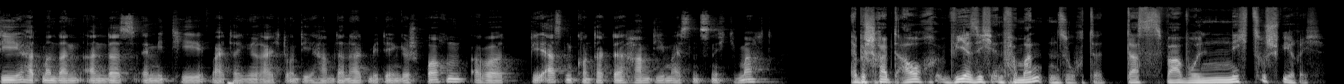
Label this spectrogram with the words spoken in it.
die hat man dann an das MIT weitergereicht und die haben dann halt mit denen gesprochen, aber die ersten Kontakte haben die meistens nicht gemacht. Er beschreibt auch, wie er sich Informanten suchte. Das war wohl nicht so schwierig.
